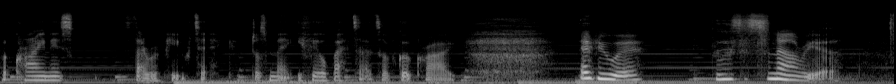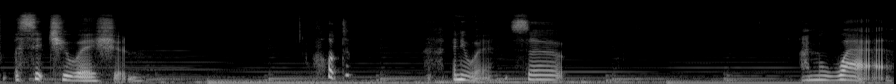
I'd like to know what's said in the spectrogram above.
but crying is therapeutic. It does make you feel better to have a good cry. Anyway, there's a scenario, a situation. What? Anyway, so I'm aware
